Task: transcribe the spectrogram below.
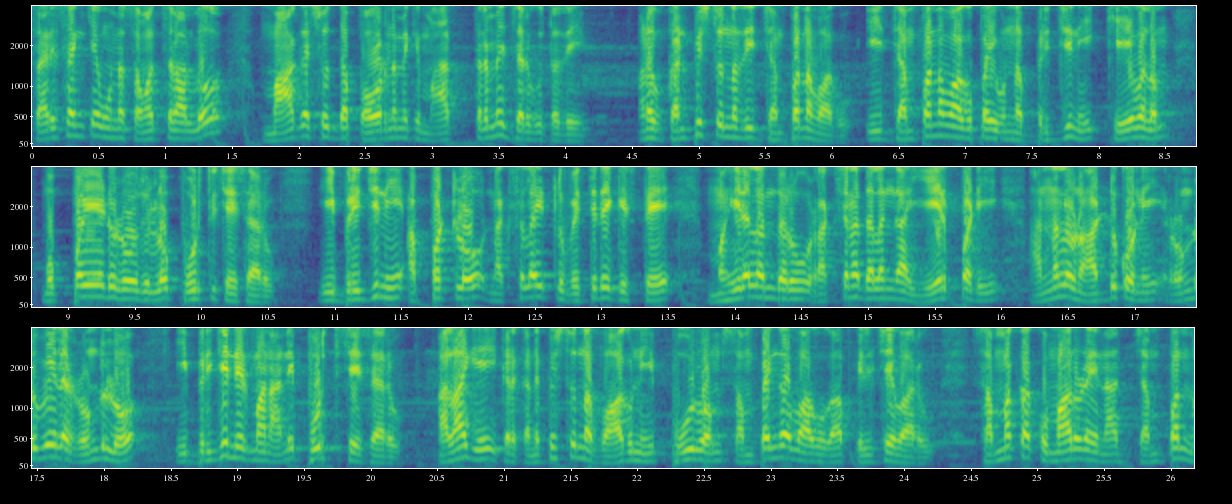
సరి సంఖ్య ఉన్న సంవత్సరాల్లో మాఘశుద్ధ పౌర్ణమికి మాత్రమే జరుగుతుంది. మనకు కనిపిస్తున్నది జంపన్న వాగు ఈ జంపన్న వాగుపై ఉన్న బ్రిడ్జిని కేవలం ముప్పై ఏడు రోజుల్లో పూర్తి చేశారు. ఈ బ్రిడ్జిని అప్పట్లో నక్సలైట్లు వ్యతిరేకిస్తే మహిళలందరూ రక్షణ దళంగా ఏర్పడి అన్నలను అడ్డుకొని రెండు వేల రెండులో ఈ బ్రిడ్జి నిర్మాణాన్ని పూర్తి చేశారు. అలాగే ఇక్కడ కనిపిస్తున్న వాగుని పూర్వం సంపెంగ వాగుగా పిలిచేవారు. సమ్మక్క కుమారుడైన జంపన్న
